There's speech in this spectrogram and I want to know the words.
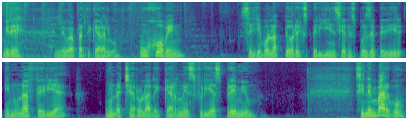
Mire, le voy a platicar algo. Un joven se llevó la peor experiencia después de pedir en una feria una charola de carnes frías premium. Sin embargo,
